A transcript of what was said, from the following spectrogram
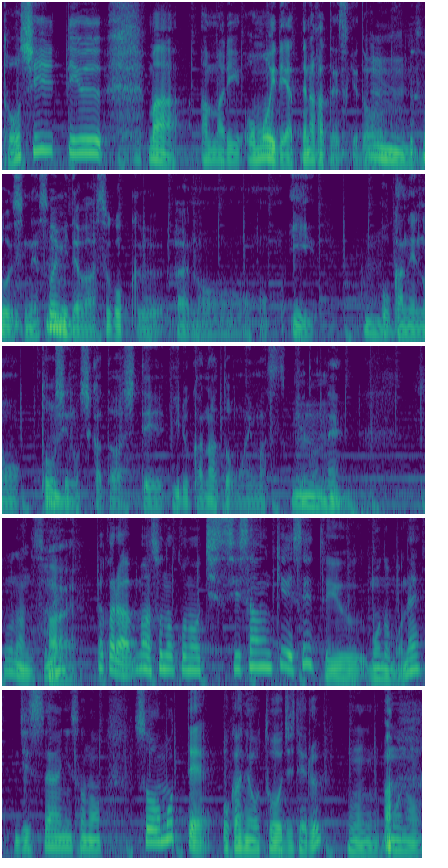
投資っていう、まあ、あんまり思いでやってなかったですけど、うん。そうですね。そういう意味ではすごく、あのいいうんお金の投資の仕方はしているかなと思いますけどね。そうなんですね、はい。だからまあそのこの資産形成というものもね実際にそのそう思ってお金を投じてるうん。あもの、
